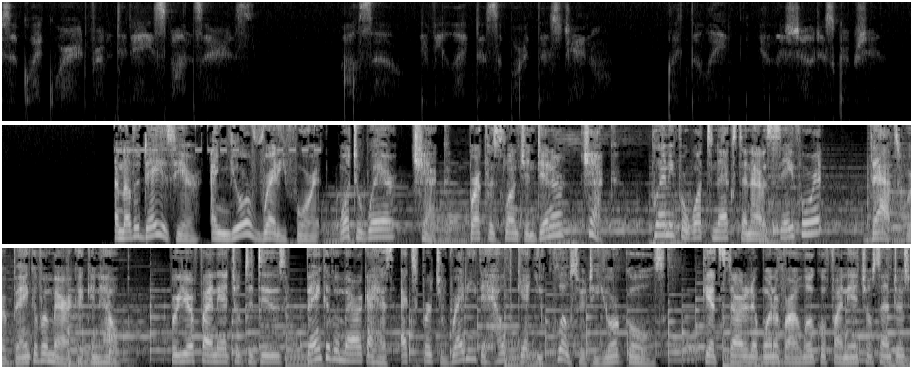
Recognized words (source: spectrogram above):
Here's a quick word from today's sponsors. Also, if you'd like to support this channel, click the link in the show description. Another day is here, and you're ready for it. What to wear? Check. Breakfast, lunch, and dinner? Check. Planning for what's next and how to save for it? That's where Bank of America can help. For your financial to-dos, Bank of America has experts ready to help get you closer to your goals. Get started at one of our local financial centers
